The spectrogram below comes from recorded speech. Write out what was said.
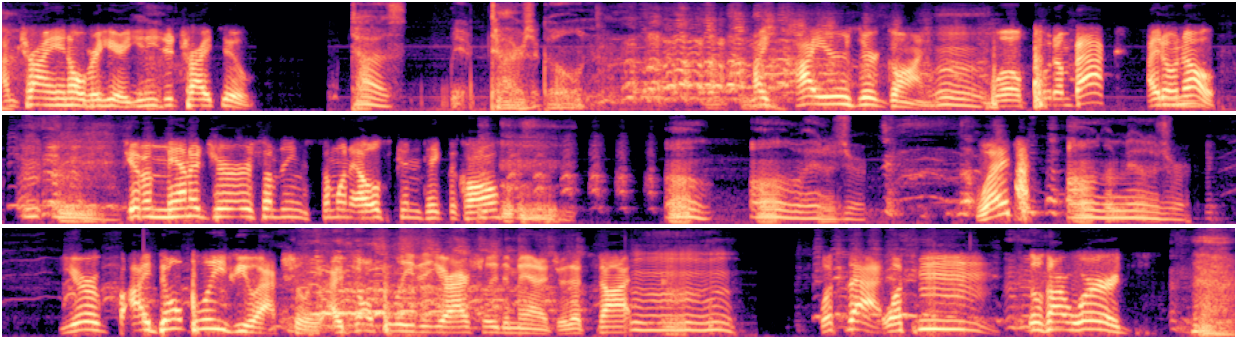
I'm trying over here. You need to try too. Tires. Your tires are going. My tires are gone. Mm. Well, put them back. I don't know. Mm-mm. Do you have a manager or something? Someone else can take the call. Oh, I'm the manager. What? I'm the manager. You're. I don't believe you. Actually, I don't believe that you're actually the manager. That's not. Mm. What's that? What's? Mm, those aren't words. I'm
